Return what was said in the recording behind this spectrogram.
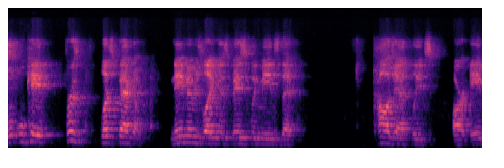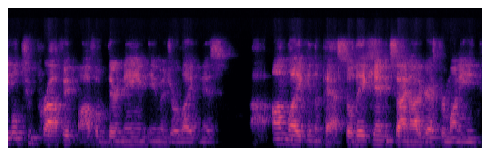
Well, okay, first, let's back up. Name, image, likeness basically means that college athletes are able to profit off of their name, image, or likeness, uh, unlike in the past. So they can sign autographs for money,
